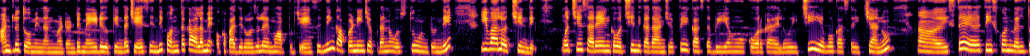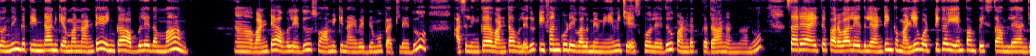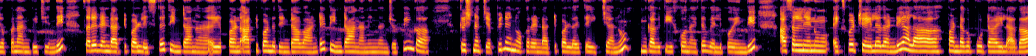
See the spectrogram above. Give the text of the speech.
అంట్లు తోమిందనమాట. అంటే మెయిడ్ కింద చేసింది. కొంతకాలమే ఒక 10 రోజులేమో అప్పుడు చేసింది. ఇంక అప్పటి నుంచి ఎప్పుడన్నా వస్తూ ఉంటుంది. ఇవాళ వచ్చింది వచ్చి సరే ఇంకా వచ్చింది కదా అని చెప్పి కాస్త బియ్యము, కూరగాయలు ఇచ్చి ఏవో కాస్త ఇచ్చాను. ఇస్తే తీసుకొని వెళ్తుంది ఇంకా తినడానికి ఏమన్నా అంటే, "ఇంకా అవ్వలేదమ్మా వంటే అవ్వలేదు. స్వామికి నైవేద్యము పెట్టలేదు. అసలు ఇంకా వంట అవ్వలేదు. టిఫిన్ కూడా ఇవాళ మేము ఏమీ చేసుకోలేదు. పండగ కదా! అని అన్నాను సరే అయితే పర్వాలేదులే అంటే, ఇంకా మళ్ళీ ఒట్టిగా ఏం పంపిస్తాంలే అని చెప్పని అనిపించింది సరే రెండు అరటిపళ్ళు ఇస్తే తింటాను పండు అరటిపండు తింటావా అంటే, తింటాను అనిందని చెప్పి ఇంకా కృష్ణకి చెప్పి నేను ఒక రెండు అరటిపళ్ళు అయితే ఇచ్చాను. ఇంకా అవి తీసుకొని అయితే వెళ్ళిపోయింది. అసలు నేను ఎక్స్‌పెక్ట్ చేయలేదండి అలా పండగ పూట ఇలాగా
